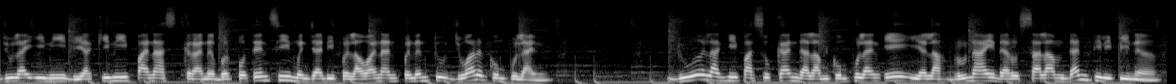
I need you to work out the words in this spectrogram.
Julai ini diyakini panas kerana berpotensi menjadi perlawanan penentu juara kumpulan. Dua lagi pasukan dalam kumpulan A ialah Brunei Darussalam dan Filipina.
